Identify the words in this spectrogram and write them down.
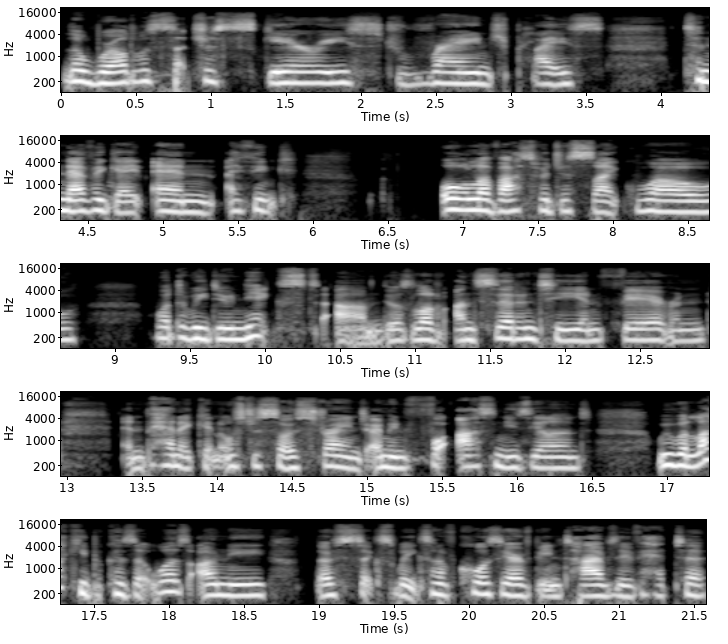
the world was such a scary strange place to navigate. And I think all of us were just like, well, what do we do next? Um, there was a lot of uncertainty and fear and, and panic and it was just so strange. I mean, for us, in New Zealand, we were lucky because it was only those six weeks. And of course, there have been times we've had to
